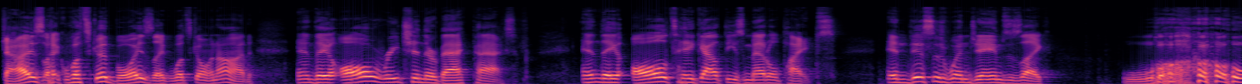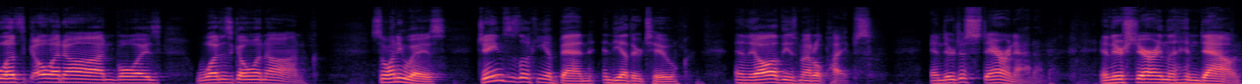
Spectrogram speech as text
guys, like, what's good, boys? Like, what's going on? And they all reach in their backpacks and they all take out these metal pipes. And this is when James is like, whoa, what's going on, boys? What is going on? So, anyways, James is looking at Ben and the other two, and they all have these metal pipes, and they're just staring at him, and they're staring him down,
